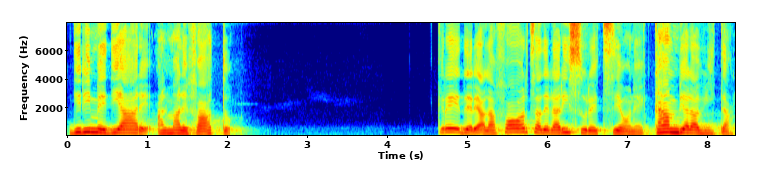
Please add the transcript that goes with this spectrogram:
di rimediare al male fatto Credere alla forza della risurrezione cambia la vita,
